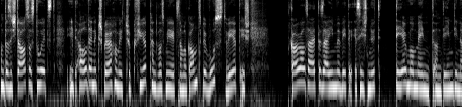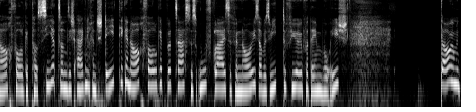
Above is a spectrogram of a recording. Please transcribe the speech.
Und das ist das, was du jetzt in all diesen Gesprächen, die wir jetzt schon geführt haben, was mir jetzt nochmal ganz bewusst wird, ist, Carol sagt das auch immer wieder, es ist nicht der Moment, an dem die Nachfolge passiert, sondern es ist eigentlich ein stetiger Nachfolgeprozess, das Aufgleisen für Neues, aber das Weiterführen von dem, was ist. Darum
